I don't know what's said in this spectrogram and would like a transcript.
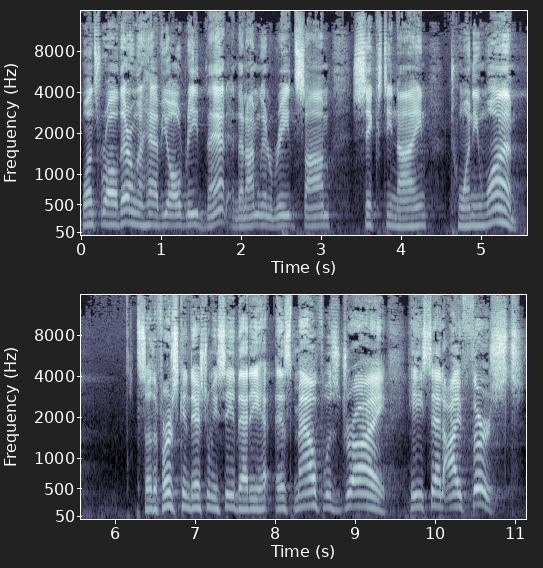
once we're all there, I'm going to have you all read that, and then I'm going to read Psalm 69, 21. So the first condition we see that he, his mouth was dry. He said, I thirst.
